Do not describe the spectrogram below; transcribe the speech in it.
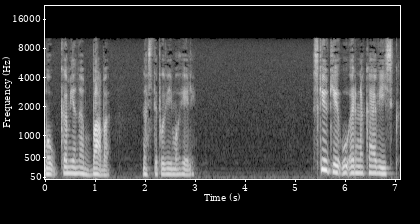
мов кам'яна баба на степовій могилі. Скільки у Ернака військ?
